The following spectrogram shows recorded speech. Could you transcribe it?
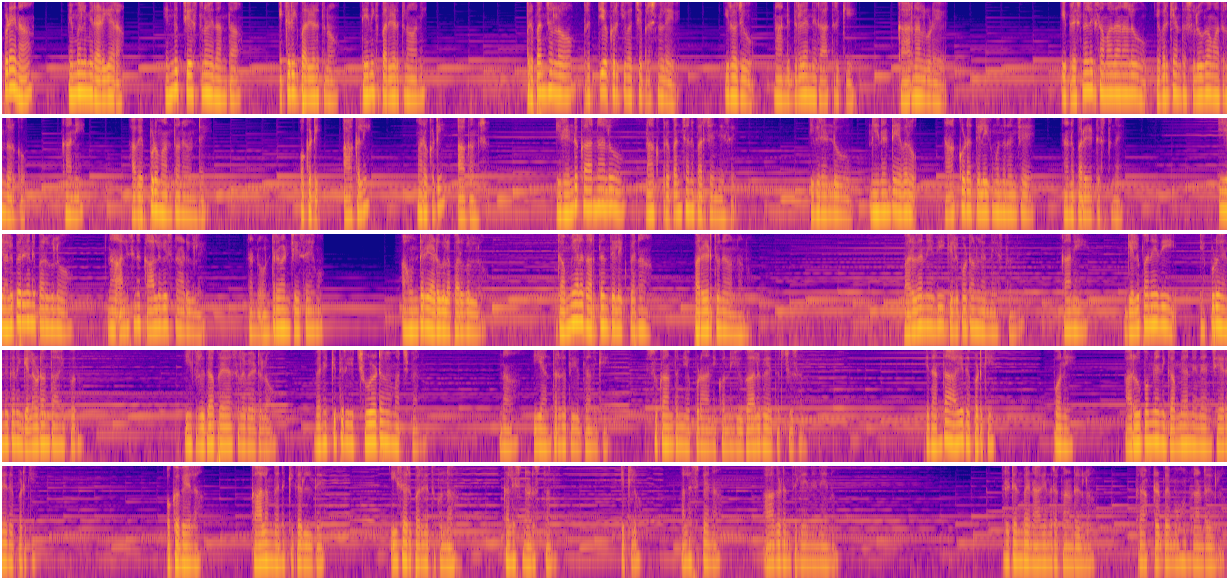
ఎప్పుడైనా మిమ్మల్ని మీరు అడిగారా ఎందుకు చేస్తున్నావు ఇదంతా ఎక్కడికి పరిగెడుతున్నావు దేనికి పరిగెడుతున్నావు అని ప్రపంచంలో ప్రతి ఒక్కరికి వచ్చే ప్రశ్నలేవి ఈరోజు నా నిద్రలేని రాత్రికి కారణాలు కూడా ఇవి ఈ ప్రశ్నలకి సమాధానాలు ఎవరికి అంత సులువుగా మాత్రం దొరకవు కానీ అవి ఎప్పుడు మనతోనే ఉంటాయి ఒకటి ఆకలి మరొకటి ఆకాంక్ష ఈ రెండు కారణాలు నాకు ప్రపంచాన్ని పరిచయం చేశాయి ఇవి రెండు నేనంటే ఎవరో నాకు కూడా తెలియకముందు నుంచే నన్ను పరిగెట్టిస్తున్నాయి ఈ అలుపెరగని పరుగులో నా అలసిన కాళ్ళు వేసిన అడుగులే నన్ను ఒంటరివని చేశాయేమో ఆ ఒంటరి అడుగుల పరుగుల్లో గమ్యాలకు అర్థం తెలియకపోయినా పరిగెడుతూనే ఉన్నాను పరుగు అనేది గెలుపటం నిర్ణయిస్తుంది కానీ గెలుపు అనేది ఎప్పుడూ ఎందుకని గెలవడంతో అయిపోదు ఈ వృధా ప్రయాసల వేటలో వెనక్కి తిరిగి చూడటమే మర్చిపోయాను నా ఈ అంతర్గత యుద్ధానికి సుఖాంతం ఎప్పుడా అని కొన్ని యుగాలుగా ఎదురుచూశాను ఇదంతా ఆగేదెప్పటికీ పోనీ ఆ రూపం లేని గమ్యాన్ని నేను చేరేదెప్పటికీ ఒకవేళ కాలం వెనక్కి కదిలితే ఈసారి పరిగెత్తకుండా కలిసి నడుస్తాను ఇట్లు అలసిపోయినా ఆగడం తెలియని నేను written by Nagendra Kandrigla, crafted by Mohan Kandrigla.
